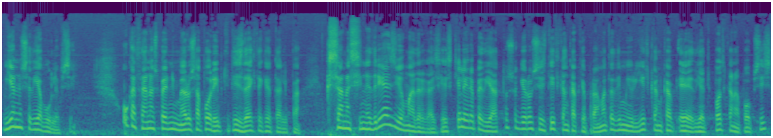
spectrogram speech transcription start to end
βγαίνουν σε διαβούλευση. Ο καθένας παίρνει μέρος, απορρίπτει, τις δέχεται κτλ. Ξανασυνεδριάζει η ομάδα εργασίας και λέει ρε παιδιά, τόσο καιρό συζητήθηκαν κάποια πράγματα, δημιουργήθηκαν, ε, διατυπώθηκαν απόψεις,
